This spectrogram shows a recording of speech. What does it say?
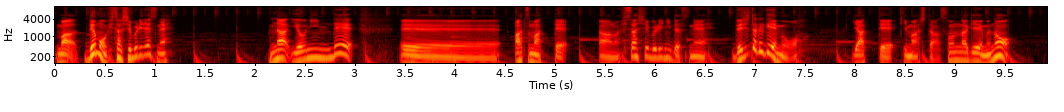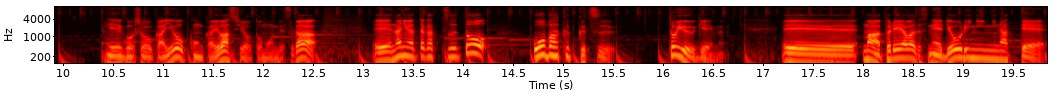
まあでも久しぶりですね。な4人で、えー、集まってあの久しぶりにですねデジタルゲームをやってきました。そんなゲームの、えー、ご紹介を今回はしようと思うんですが、えー、何をやったかっつうとオーバークック2というゲーム。えー、まあ、プレイヤーはですね料理人になって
